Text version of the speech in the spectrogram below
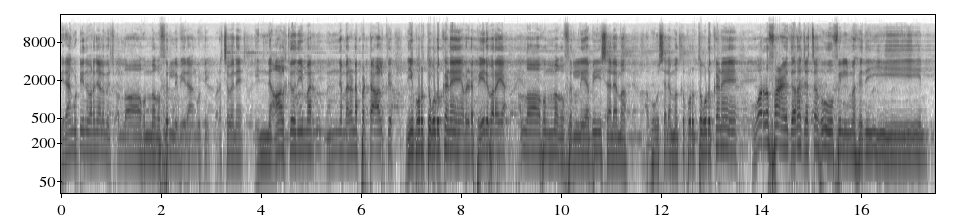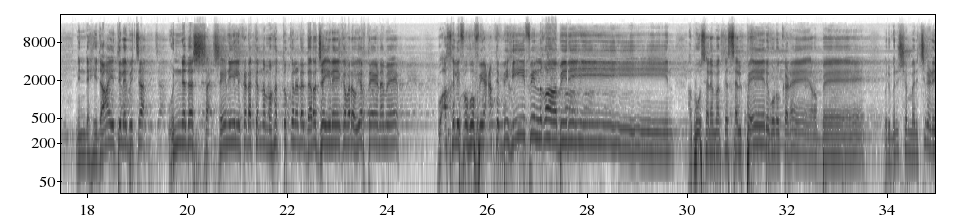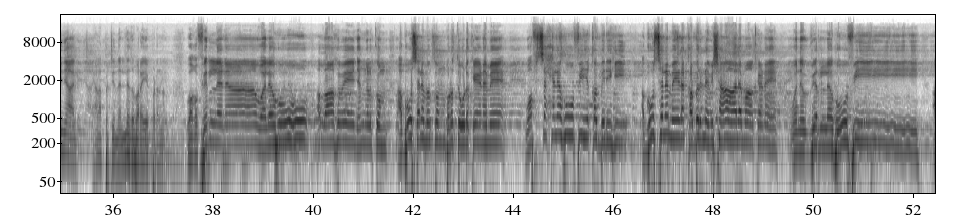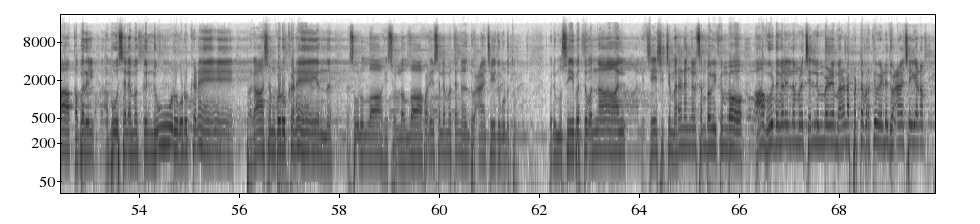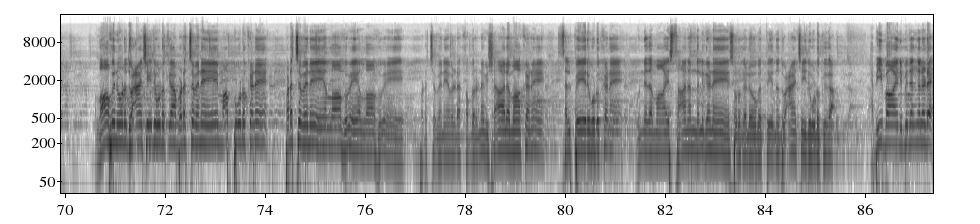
വീരാൻകുട്ടി എന്ന് പറഞ്ഞാലും മരിച്ചു അള്ളാഹുലി വീരാൻകുട്ടി പടച്ചവനെ ഇന്ന ആൾക്ക് നീ മരണ മരണപ്പെട്ട ആൾക്ക് നീ പുറത്തു കൊടുക്കണേ. അവരുടെ പേര് പറയാ അള്ളാഹുലി അബീ സലമ. അബൂ സലമക്ക് പുറത്തു കൊടുക്കണേ. ഫിൽ മഹ്ദീൻ. നിന്റെ ഹിതായത്ത് ലഭിച്ച ഉന്നത ശ്രേണിയിൽ കിടക്കുന്ന മഹത്തുക്കളുടെ ദർജയിലേക്ക് അവരെ ഉയർത്തേണമേ. അബൂസലമക്ക് സൽപേര് കൊടുക്കണേ റബ്ബേ. ഒരു മനുഷ്യൻ മരിച്ചു കഴിഞ്ഞാൽ അയാളെ പറ്റി നല്ലത് പറയപ്പെടണം. അള്ളാഹുവേ ഞങ്ങൾക്കും അബൂസലമക്കും പുറത്തു കൊടുക്കണമേ. വഫ്സഹ് ലഹു ഫീ ഖബ്രിഹി. അബൂ സലമയുടെ ഖബറിനെ വിശാലമാക്കണേ. ആ ഖബറിൽ അബൂസലമക്ക് നൂറ് കൊടുക്കണേ പ്രകാശം കൊടുക്കണേ എന്ന് സ്വല്ലല്ലാഹു അലൈഹി തങ്ങൾ ദുആ ചെയ്തു കൊടുത്തു. ഒരു മുസീബത്ത് വന്നാൽ വിശേഷിച്ച് മരണങ്ങൾ സംഭവിക്കുമ്പോൾ ആ വീടുകളിൽ നമ്മൾ ചെല്ലുമ്പോഴേ മരണപ്പെട്ടവർക്ക് വേണ്ടി ദുആ ചെയ്യണം. അള്ളാഹുവിനോട് ദുആ ചെയ്തു കൊടുക്കുക. പടച്ചവനെ മാപ്പ് കൊടുക്കണേ. പടച്ചവനെ അള്ളാഹുവേ അള്ളാഹുവേ പടച്ചവനെ അവരുടെ ഖബറിനെ വിശാലമാക്കണേ. സൽപ്പേര് കൊടുക്കണേ. ഉന്നതമായ സ്ഥാനം നൽകണേ. സ്വർഗലോകത്ത് എന്ന് ദുആ ചെയ്തു കൊടുക്കുക. ഹബീബായ നിബിതങ്ങളുടെ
